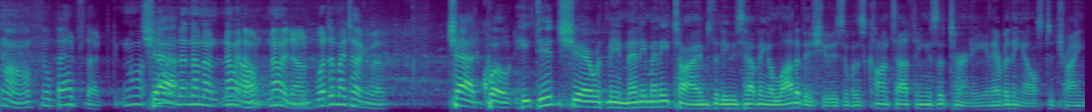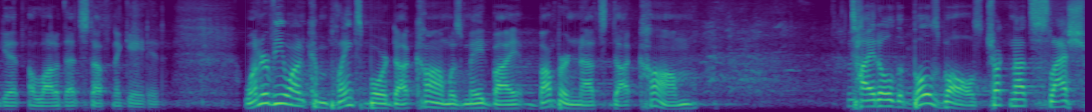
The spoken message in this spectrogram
Oh, I feel bad for that. No, Chat. no, no, no, no, no, I don't. No, I don't. What am I talking about? Chad, quote, he did share with me many, many times that he was having a lot of issues and was contacting his attorney and everything else to try and get a lot of that stuff negated. One review on complaintsboard.com was made by bumpernuts.com titled Bulls Balls, Truck Nuts slash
